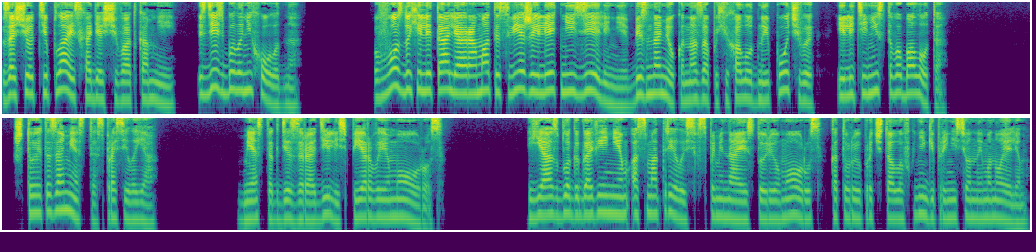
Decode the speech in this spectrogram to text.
За счет тепла, исходящего от камней, здесь было не холодно. В воздухе летали ароматы свежей летней зелени, без намека на запахи холодной почвы или тенистого болота. «Что это за место?» — спросила я. «Место, где зародились первые Моурус». Я с благоговением осмотрелась, вспоминая историю Моурус, которую прочитала в книге, принесенной Мануэлем.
